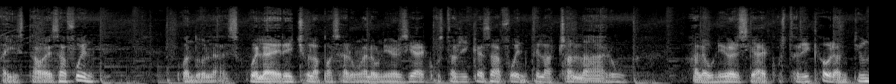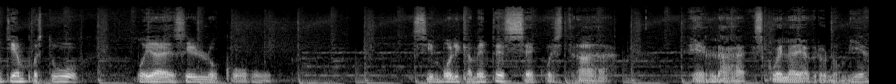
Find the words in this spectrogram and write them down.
ahí estaba esa fuente. Cuando la Escuela de Derecho la pasaron a la Universidad de Costa Rica, esa fuente la trasladaron a la Universidad de Costa Rica. Durante un tiempo estuvo, voy a decirlo con simbólicamente secuestrada en la Escuela de Agronomía,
